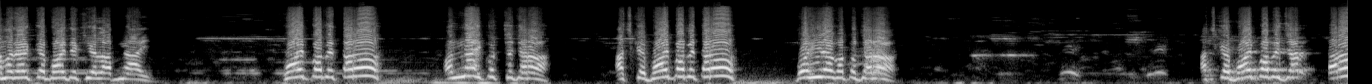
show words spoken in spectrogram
আমাদেরকে ভয় দেখিয়ে লাভ নাই। ভয় পাবে তারা, অন্যায় করছে যারা। আজকে ভয় পাবে তারা, বহিরাগত যারা। আজকে ভয় পাবে তারা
